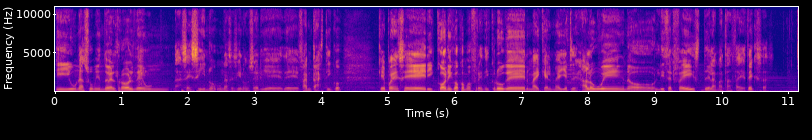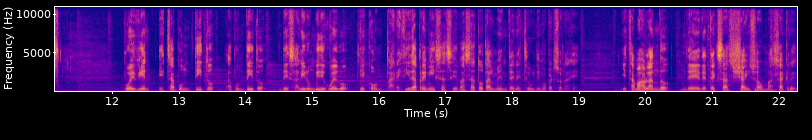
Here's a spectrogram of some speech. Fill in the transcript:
y uno asumiendo el rol de un asesino, un asesino en serie de fantástico, que pueden ser icónicos como Freddy Krueger, Michael Myers de Halloween o Leatherface de La Matanza de Texas. Pues bien, está a puntito, a puntito de salir un videojuego que con parecida premisa se basa totalmente en este último personaje. Y estamos hablando de, de Texas Chainsaw Massacre,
